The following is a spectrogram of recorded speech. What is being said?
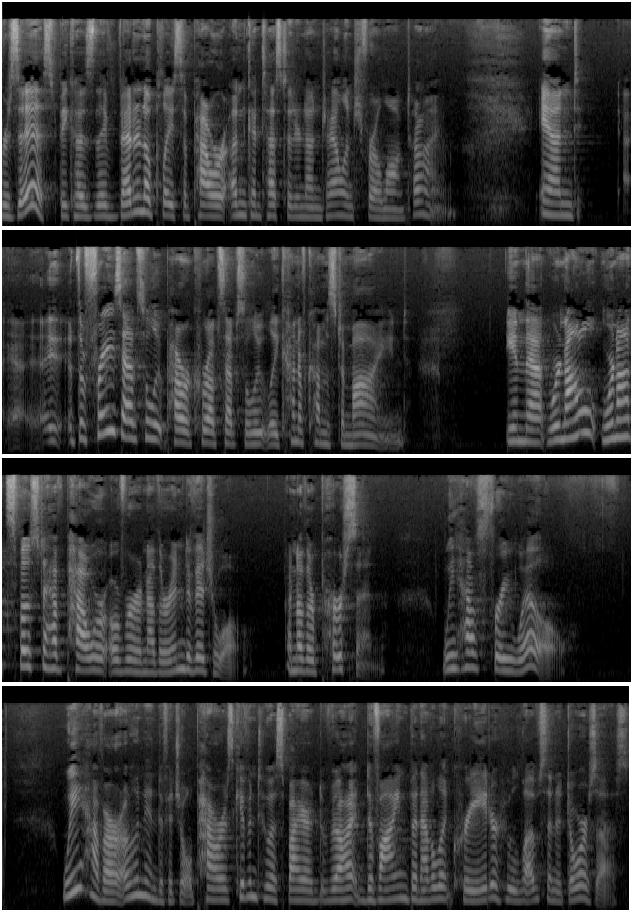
resist because they've been in a place of power uncontested and unchallenged for a long time. And uh, uh, the phrase absolute power corrupts absolutely kind of comes to mind in that we're not we're not supposed to have power over another individual, another person. We have free will. We have our own individual powers given to us by our divine, benevolent creator who loves and adores us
